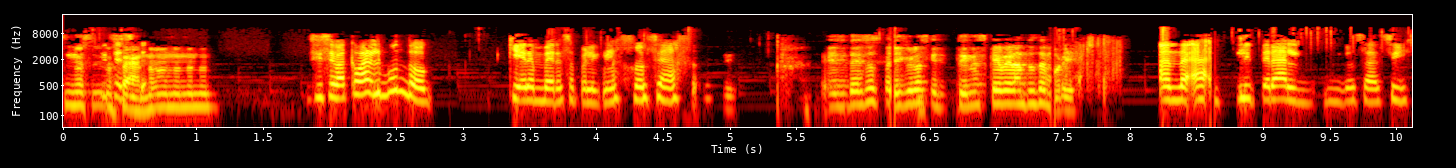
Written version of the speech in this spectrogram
no, o sea, no, no, no, no. Si se va a acabar el mundo, quieren ver esa película, o sea. Es de esas películas que tienes que ver antes de morir. Anda, ah, literal, o sea, sí.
